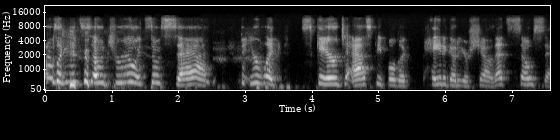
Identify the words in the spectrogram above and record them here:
I was like, it's so true. It's so sad that you're like scared to ask people to pay to go to your show. That's so sad.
